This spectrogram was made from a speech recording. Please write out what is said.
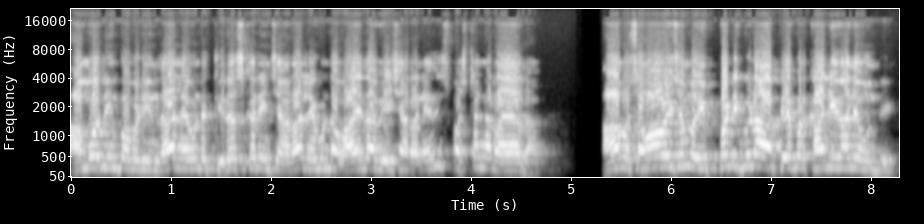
ఆమోదింపబడిందా లేకుంటే తిరస్కరించారా లేకుంటే వాయిదా వేశారా అనేది స్పష్టంగా రాయాలా. ఆ సమావేశంలో ఇప్పటికి కూడా ఆ పేపర్ ఖాళీగానే ఉంది.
